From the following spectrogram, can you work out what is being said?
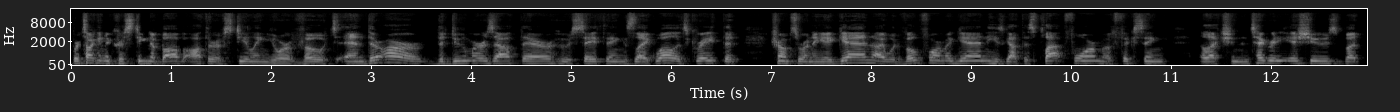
We're talking to Christina Bobb, author of Stealing Your Vote. And there are the doomers out there who say things like, well, it's great that Trump's running again. I would vote for him again. He's got this platform of fixing election integrity issues, but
